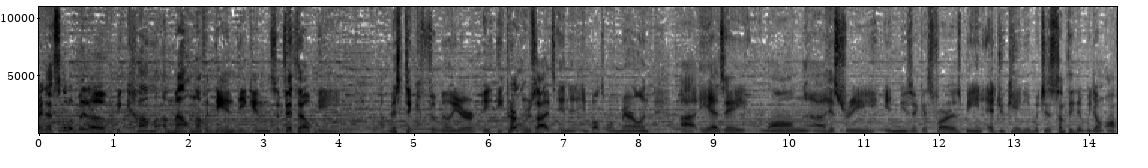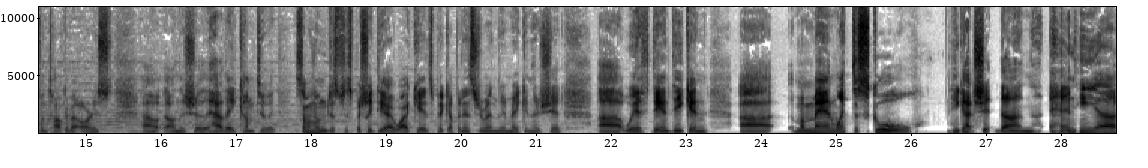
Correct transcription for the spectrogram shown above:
Right, that's a little bit of Become a Mountain off of Dan Deacon's fifth LP, uh, Mystic Familiar. He, he currently resides in, in Baltimore, Maryland. Uh, he has a long uh, history in music as far as being educated, which is something that we don't often talk about artists uh, on the show, how they come to it. Some of them, just especially DIY kids, pick up an instrument and they're making their shit. Uh, with Dan Deacon, uh, my man went to school he got shit done, and he uh,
